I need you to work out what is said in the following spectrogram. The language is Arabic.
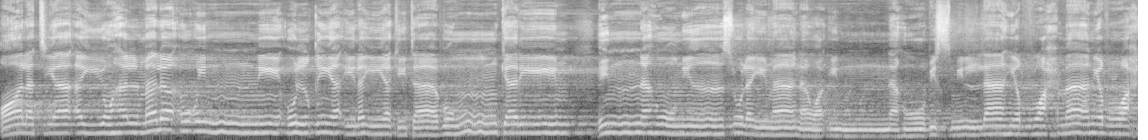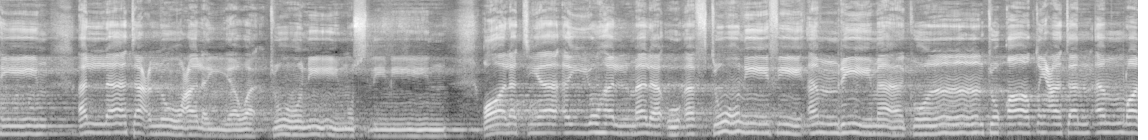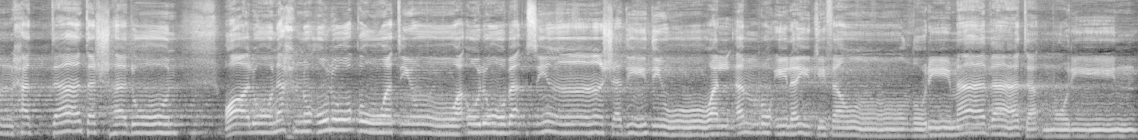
قالت يا أيها الملأ إني ألقي إلي كتاب كريم إنه من سليمان وإنه بسم الله الرحمن الرحيم ألا تعلوا علي وأتوني مسلمين. قالت يا أيها الملأ أفتوني في أمري ما كنت قاطعة أمرا حتى تشهدون. قالوا نحن أولو قوة وأولو بأس شديد والأمر إليك فانظري ماذا تأمرين.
